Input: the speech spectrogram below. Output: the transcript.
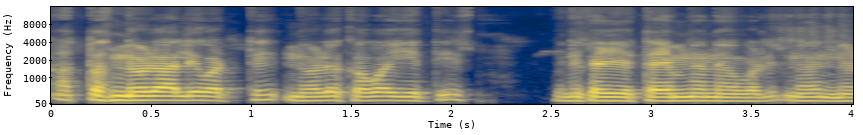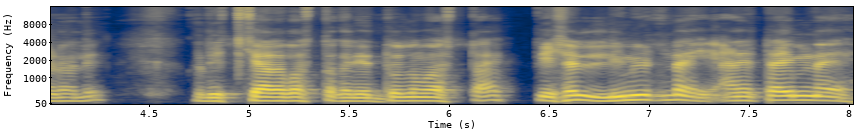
आत्ताच नळ आले वाटते. नळ कवा येते. म्हणजे काही टाईम नाही वाले न नळ आले. कधी चार वाजता कधी दोन वाजता. स्पेशल लिमिट नाही आणि टाईम नाही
